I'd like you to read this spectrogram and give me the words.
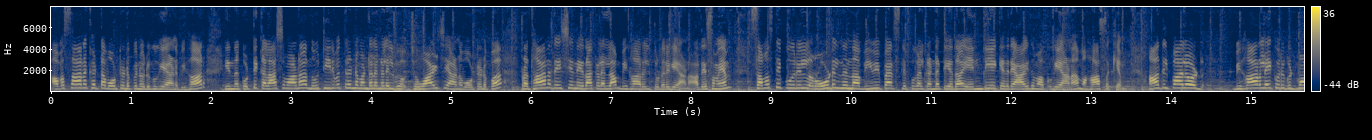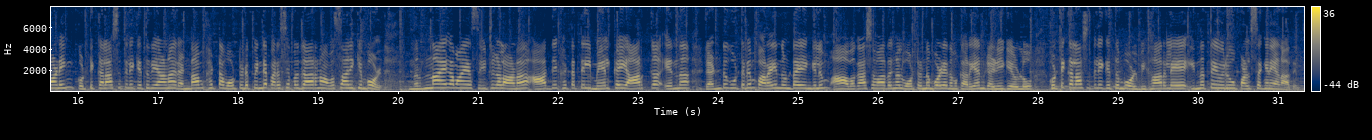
അവസാനഘട്ട വോട്ടെടുപ്പിന് ഒരുങ്ങുകയാണ് ബീഹാർ. ഇന്ന് കൊട്ടിക്കലാശമാണ്. നൂറ്റി ഇരുപത്തിരണ്ട് മണ്ഡലങ്ങളിൽ ചൊവ്വാഴ്ചയാണ് വോട്ടെടുപ്പ്. പ്രധാന ദേശീയ നേതാക്കളെല്ലാം ബീഹാറിൽ തുടരുകയാണ്. അതേസമയം സമസ്തിപൂരിൽ റോഡിൽ നിന്ന് വി വി പാറ്റ് സ്ലിപ്പുകൾ കണ്ടെത്തിയത് എൻ ഡി എക്കെതിരെ ആയുധമാക്കുകയാണ് മഹാസഖ്യം. ആദിൽ പാലോഡ് ബീഹാറിലേക്ക് ഒരു ഗുഡ് മോർണിംഗ്. കൊട്ടിക്കലാശത്തിലേക്ക് എത്തുകയാണ്. രണ്ടാം ഘട്ട വോട്ടെടുപ്പിന്റെ പരസ്യപ്രചാരണം അവസാനിക്കുമ്പോൾ നിർണായകമായ സീറ്റുകളാണ്. ആദ്യഘട്ടത്തിൽ മേൽക്കൈ ആർക്ക് എന്ന് രണ്ടു കൂട്ടരും പറയുന്നുണ്ട് എങ്കിലും ആ അവകാശവാദങ്ങൾ വോട്ടെണ്ണുമ്പോഴേ നമുക്ക് അറിയാൻ കഴിയുകയുള്ളൂ. കൊട്ടിക്കലാശത്തിലേക്ക് എത്തുമ്പോൾ ബീഹാറിലെ ഇന്നത്തെ ഒരു പൾസ് എങ്ങനെയാണ് അതിൽ?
